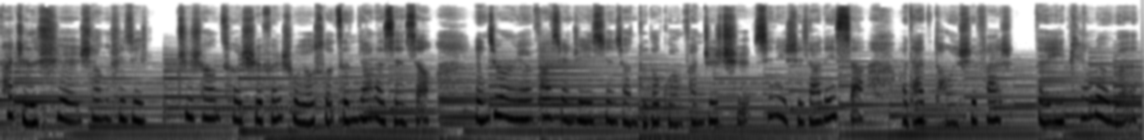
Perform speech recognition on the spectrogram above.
它指的是上个世纪智商测试分数有所增加的现象。研究人员发现这一现象得到广泛支持。心理学家 Lisa 和他的同事发的一篇论文，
